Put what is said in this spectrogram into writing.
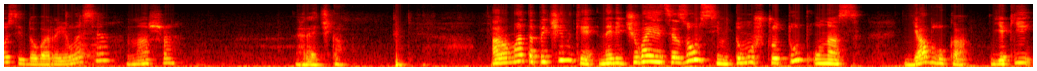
Ось і доварилася наша гречка. Аромата печінки не відчувається зовсім, тому що тут у нас яблука, які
